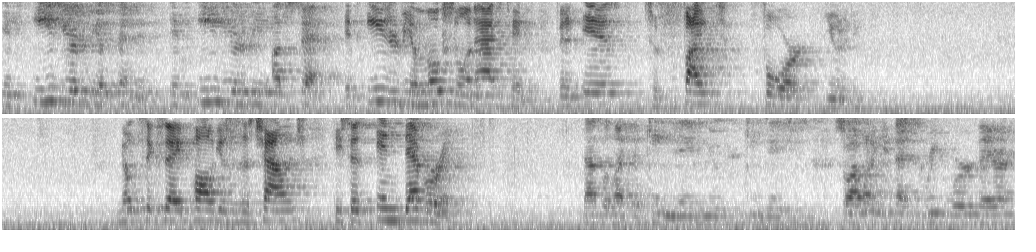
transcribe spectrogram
It's easier to be offended. It's easier to be upset. It's easier to be emotional and agitated than it is to fight for unity. Note 6a, Paul gives us this challenge. He says, endeavoring. That's what like the King James New So I want to get that Greek word there.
